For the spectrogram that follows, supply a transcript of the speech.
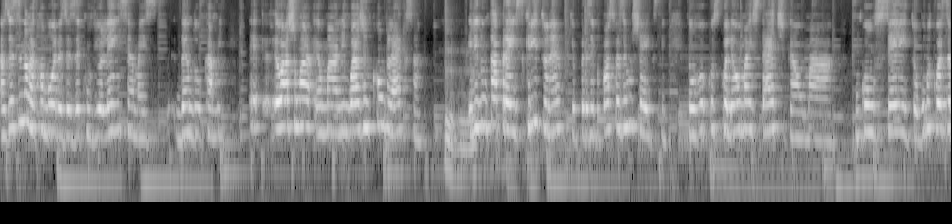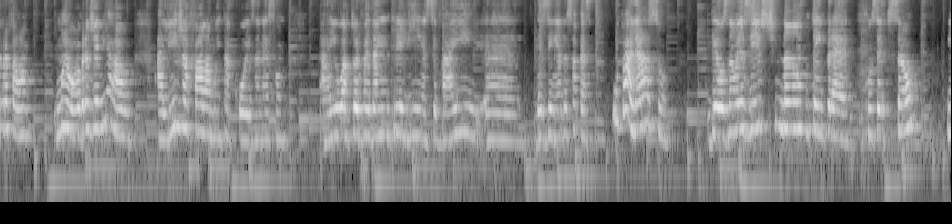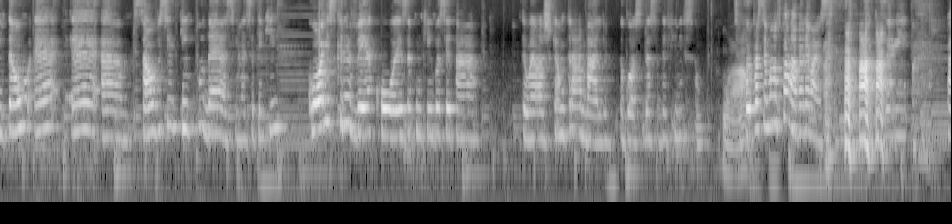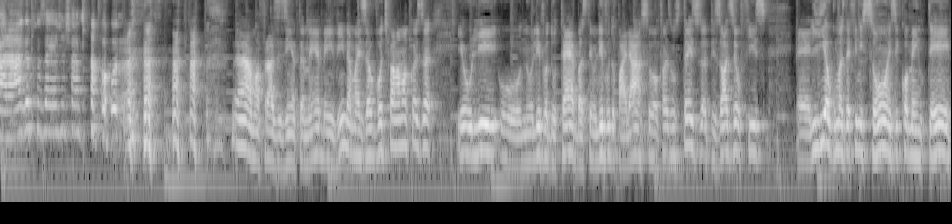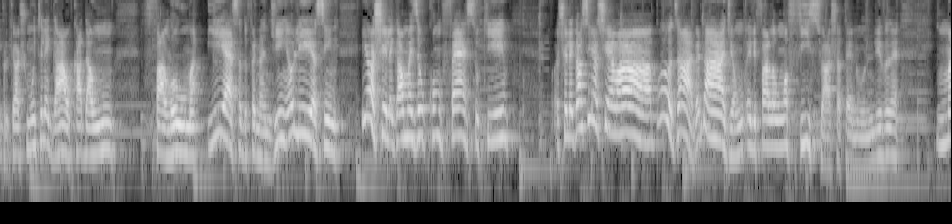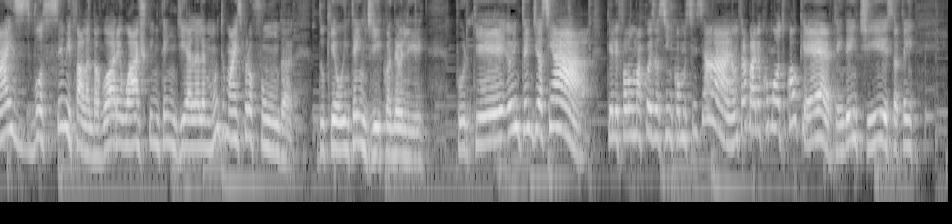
Às vezes não é com amor, às vezes é com violência, mas dando o caminho eu acho uma, é uma linguagem complexa. Uhum. Ele não está pré-escrito, né? Porque, por exemplo, eu posso fazer um Shakespeare, então eu vou escolher uma estética, uma, um conceito, alguma coisa para falar uma obra genial. Ali já fala muita coisa, né? São, aí o ator vai dar entrelinhas, você vai é, desenhando essa peça. O palhaço, Deus não existe, não tem pré-concepção, então é, é salve-se quem puder, assim, né? Você tem que coescrever a coisa com quem você está. Então, eu acho que é um trabalho. Eu gosto dessa definição. Uau. Se for para ser uma palavra, né, Márcio? Se quiserem parágrafos, aí a gente fala na outra. é, uma frasezinha também é bem-vinda, mas eu vou te falar uma coisa. Eu li o, no livro do Tebas, tem o livro do palhaço, faz uns três episódios eu fiz, é, li algumas definições e comentei, porque eu acho muito legal, cada um falou uma. E essa do Fernandinho, eu li assim, e eu achei legal, mas eu confesso que. Achei legal sim, achei ela. Putz, ah, é verdade. É um, ele fala um ofício, acho até no livro, né? Mas você me falando agora, eu acho que entendi ela, ela é muito mais profunda do que eu entendi quando eu li. Porque eu entendi assim, ah, que ele falou uma coisa assim, como se, ah, é um trabalho como outro qualquer, tem dentista, tem.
